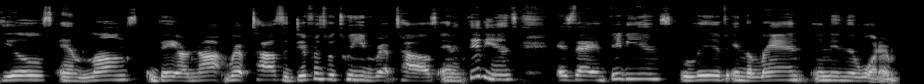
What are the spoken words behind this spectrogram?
gills and lungs. They are not reptiles. The difference between reptiles and amphibians is that amphibians live in the land and in the water.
